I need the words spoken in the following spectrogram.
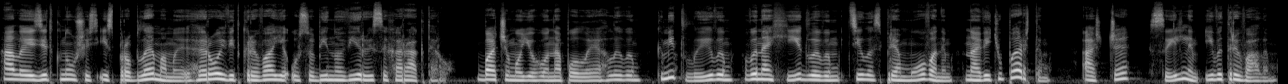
Але, зіткнувшись із проблемами, герой відкриває у собі нові риси характеру. Бачимо його наполегливим, кмітливим, винахідливим, цілеспрямованим, навіть упертим, а ще сильним і витривалим.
